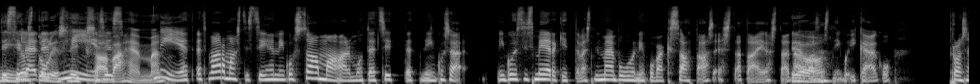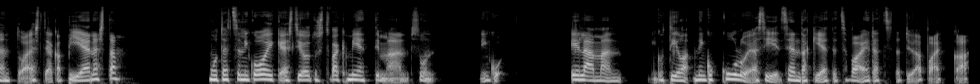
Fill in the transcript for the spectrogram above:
niin, sillä, jos tulisi et, niin, siis, vähemmän. Niin, että et varmasti siihen niinku samaan, mutta et sitten et niinku sä, niinku siis merkittävästi, niin mä en puhu niinku vaikka satasesta tai jostain Joo. tällaisesta niinku ikään kuin prosentuaalisesti aika pienestä, mutta että sä niinku oikeasti joutuisit vaikka miettimään sun niinku elämän niinku tila, niinku kuluja siitä, sen takia, että et sä vaihdat sitä työpaikkaa.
